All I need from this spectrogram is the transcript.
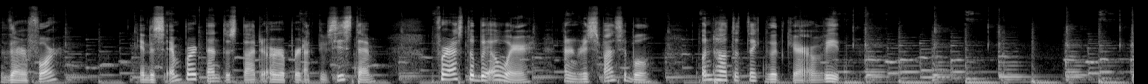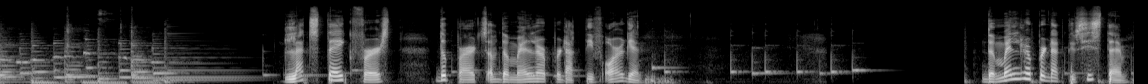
Therefore, it is important to study our reproductive system for us to be aware and responsible on how to take good care of it. Let's take first the parts of the male reproductive organ. The male reproductive system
